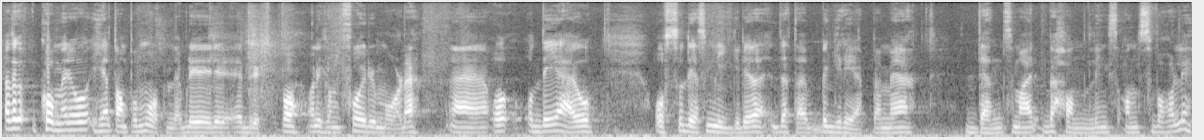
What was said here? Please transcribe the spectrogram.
ja. Det kommer jo helt an på måten det blir eh, brukt på, og liksom formålet. Uh, og, og, det er jo også det som ligger i dette begrepet med den som er behandlingsansvarlig.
